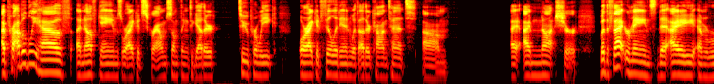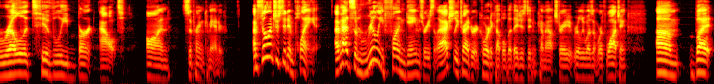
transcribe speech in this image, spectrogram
I probably have enough games where I could scrounge something together two per week, or I could fill it in with other content. Um, I, I'm not sure. But the fact remains that I am relatively burnt out on Supreme Commander. I'm still interested in playing it. I've had some really fun games recently. I actually tried to record a couple, but they just didn't come out straight. It really wasn't worth watching. Um, but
